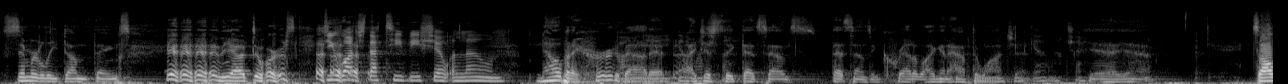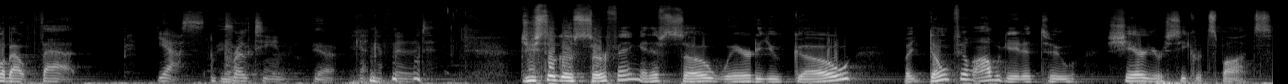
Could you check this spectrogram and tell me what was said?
similarly dumb things in the outdoors. Do you watch that TV show alone? No, but I heard Oh, about yeah, it. I just that. think that sounds that sounds incredible. I'm gonna have to watch it. You gotta watch it. Yeah, yeah. It's all about fat. Yes, and Yeah. protein. Yeah. Getting your food. Do you still go surfing? And if so, where do you go? But don't feel obligated to share your secret spots.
